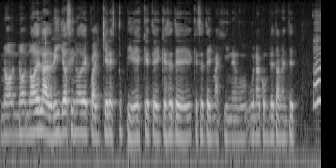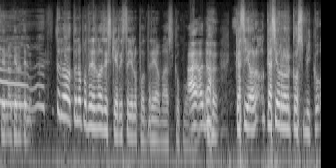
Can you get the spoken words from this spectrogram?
no, no, no de ladrillo, sino de cualquier estupidez que, te, que, se te, que se te imagine. Una completamente que no, que no tiene. Ah, tú lo, tú lo pondrías más de izquierdista, yo lo pondría más como. Ah, no. casi, casi horror cósmico.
